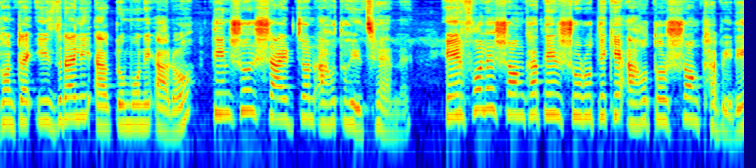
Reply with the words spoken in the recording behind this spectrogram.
ঘন্টায় ইসরায়েলি আক্রমণে আরও তিনশো ষাট জন আহত হয়েছেন। এর ফলে সংঘাতের শুরু থেকে আহতর সংখ্যা বেড়ে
